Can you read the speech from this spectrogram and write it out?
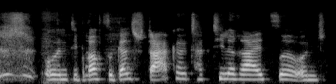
und sie braucht so ganz starke taktile Reize und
